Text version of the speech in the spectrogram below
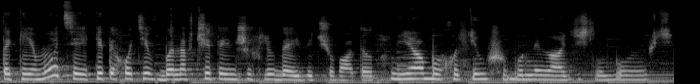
такі емоції, які ти хотів би навчити інших людей відчувати? Я би хотів, щоб вони радісні були всі.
